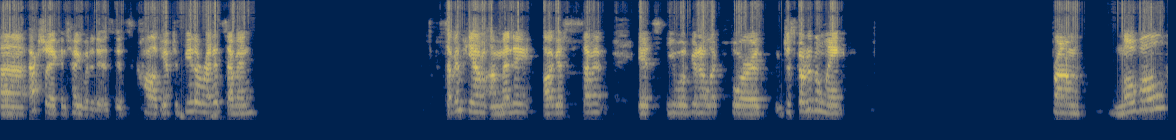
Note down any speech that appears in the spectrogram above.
Uh, actually, I can tell you what it is. It's called, you have to be there right at 7. 7 p.m. on Monday, August 7th. It's you are going to look for, just go to the link from mobile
